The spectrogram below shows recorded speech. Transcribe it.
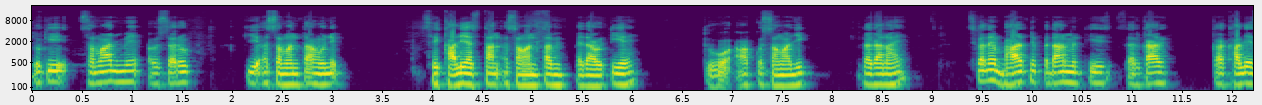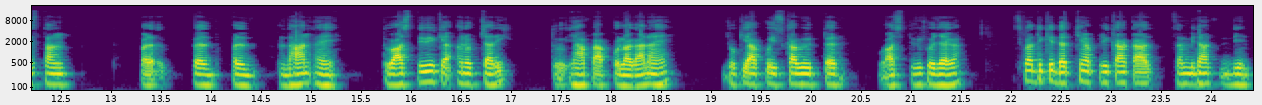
जो कि समाज में अवसरों की असमानता होने से खाली स्थान असमानता में पैदा होती है तो आपको सामाजिक लगाना है। इसके बाद भारत में प्रधानमंत्री सरकार का खाली स्थान प्रधान है तो वास्तविक या अनौपचारिक तो यहाँ पर आपको लगाना है, जो कि आपको इसका भी उत्तर वास्तविक हो जाएगा। इसके बाद देखिए, दक्षिण अफ्रीका का संविधान दिन,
